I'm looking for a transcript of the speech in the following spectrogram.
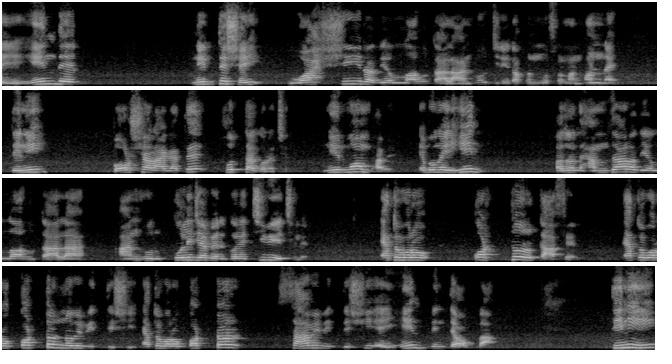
এই হিন্দের নির্দেশেই ওয়াহশি রাদিয়াল্লাহু তাআলা আনহু, যিনি তখন মুসলমান হন নাই, তিনি বর্ষার আঘাতে হত্যা করেছেন, নির্মমভাবে। এবং এই হিন্দ হযরত হামজা রাদিয়াল্লাহু তাআলা আনহুর কলিজা বের করে চিবিয়েছিলেন। এত বড় কট্টর কাফের, এত বড় কট্টর নবী বিদ্বেষী এত বড় কট্টর সাহাবি বিদ্বেষী এই হিন্দ বিনতে অকবা তিনি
